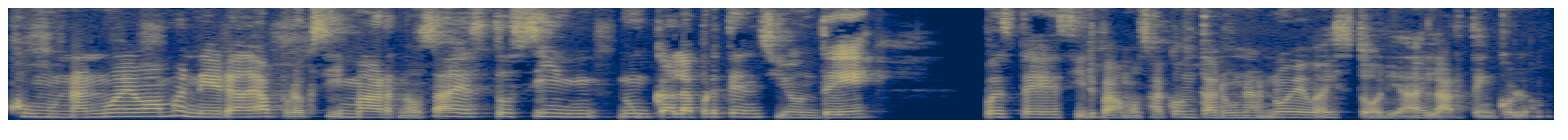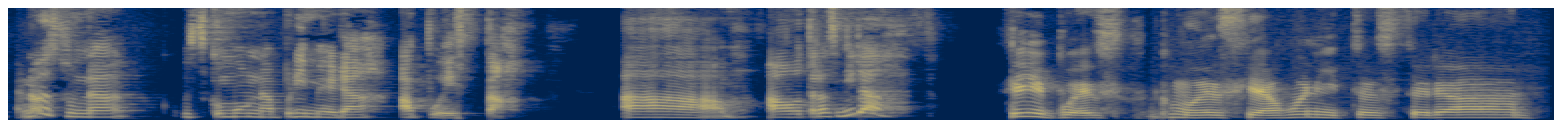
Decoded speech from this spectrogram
como una nueva manera de aproximarnos a esto sin nunca la pretensión de pues de decir vamos a contar una nueva historia del arte en Colombia, ¿no? Es una es como una primera apuesta a, a otras miradas. Sí, pues como decía Juanito, esta era,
